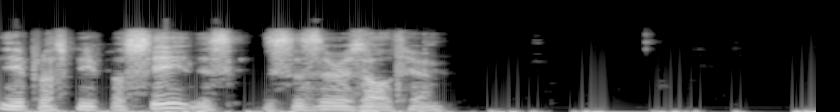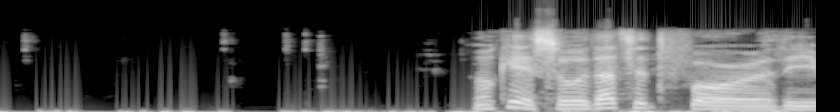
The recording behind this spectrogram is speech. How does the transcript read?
A plus b plus c, this, this is the result here. Okay, so that's it for the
